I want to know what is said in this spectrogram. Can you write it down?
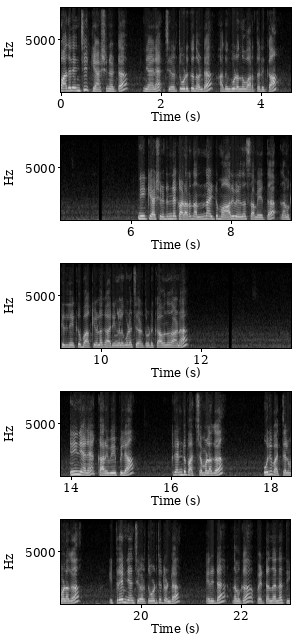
പതിനഞ്ച് ക്യാഷ്നട്ട് ഞാൻ ചേർത്ത് കൊടുക്കുന്നുണ്ട്. അതും കൂടെ ഒന്ന് വറുത്തെടുക്കാം. ഇനി ക്യാഷിനട്ടിന്റെ കളർ നന്നായിട്ട് മാറി വരുന്ന സമയത്ത് നമുക്കിതിലേക്ക് ബാക്കിയുള്ള കാര്യങ്ങളും കൂടെ ചേർത്ത് കൊടുക്കാവുന്നതാണ്. ഇനി ഞാൻ കറിവേപ്പില രണ്ട് പച്ചമുളക് ഒരു വറ്റൽമുളക് ഇത്രയും ഞാൻ ചേർത്ത് കൊടുത്തിട്ടുണ്ട്. എന്നിട്ട് നമുക്ക് പെട്ടെന്ന് തന്നെ തീ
